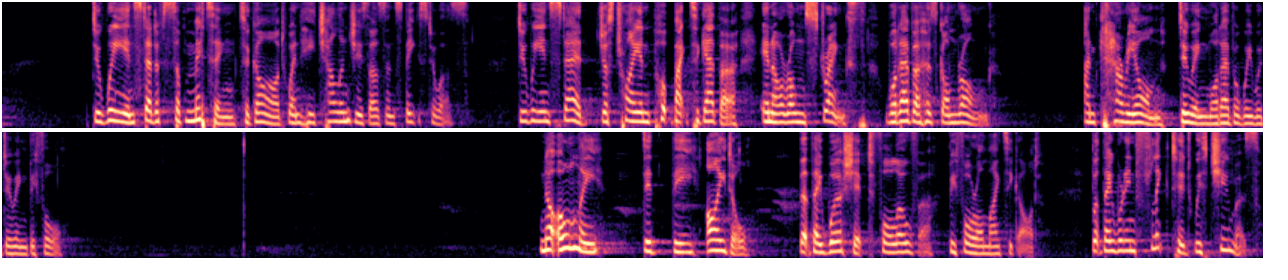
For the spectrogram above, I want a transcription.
do we, instead of submitting to God when He challenges us and speaks to us, do we instead just try and put back together in our own strength whatever has gone wrong and carry on doing whatever we were doing before? Not only did the idol that they worshipped fall over before Almighty God, but they were inflicted with tumors,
